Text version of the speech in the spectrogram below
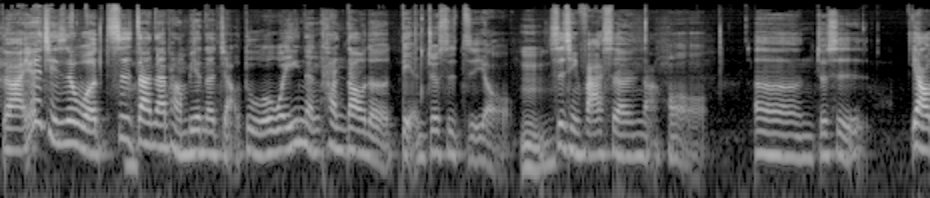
对啊，因为其实我是站在旁边的角度，我唯一能看到的点就是只有嗯事情发生，然后嗯就是要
